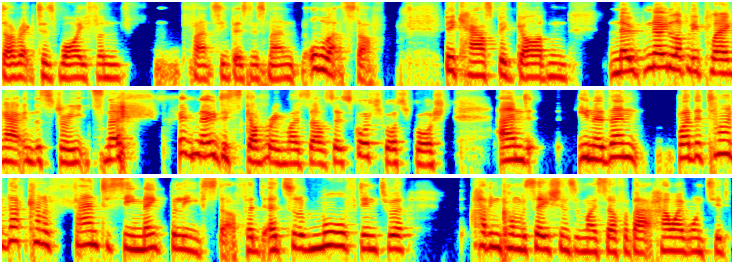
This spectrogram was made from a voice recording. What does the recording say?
director's wife and fancy businessman, all that stuff. Big house, big garden. No, no lovely playing out in the streets. No, no discovering myself. So squash, squash, squash, and you know, then by the time that kind of fantasy make believe stuff had, had sort of morphed into a having conversations with myself about how I wanted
